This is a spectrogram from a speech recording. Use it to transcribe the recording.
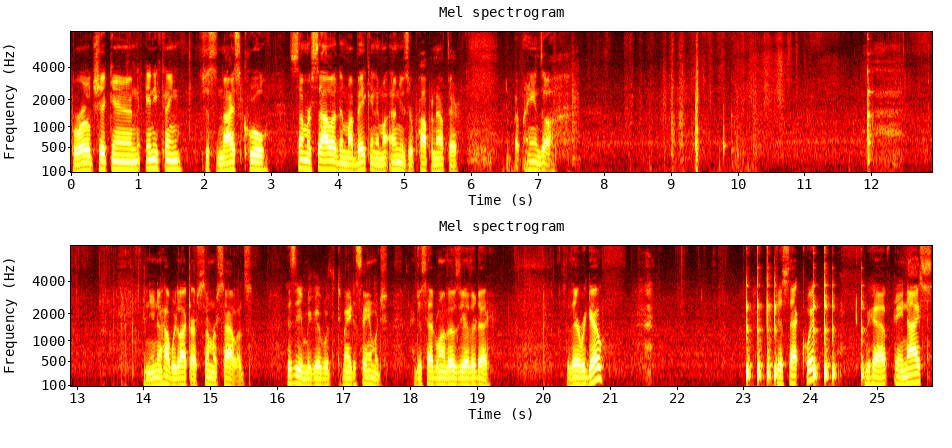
broiled chicken, anything. Just a nice, cool summer salad, and my bacon and my onions are popping out there. Wipe my hands off. And you know how we like our summer salads. This is even be good with the tomato sandwich. I just had one of those the other day. So there we go just that quick. We have a nice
